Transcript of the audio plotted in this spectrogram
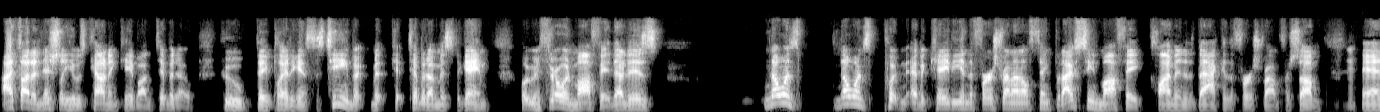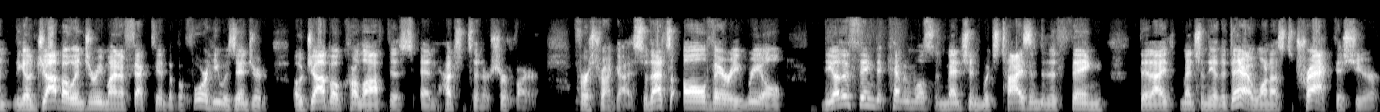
I thought initially he was counting Kayvon Thibodeaux, who they played against his team, but Thibodeaux missed the game. But when you throw in Mafe, that is no one's no one's putting Ebiketie in the first round, I don't think, but I've seen Mafe climb into the back of the first round for some. Mm-hmm. And the Ojabo injury might affect him, but before he was injured, Ojabo, Karlaftis, and Hutchinson are surefire first round guys. So that's all very real. The other thing that Kevin Wilson mentioned, which ties into the thing that I mentioned the other day, I want us to track this year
